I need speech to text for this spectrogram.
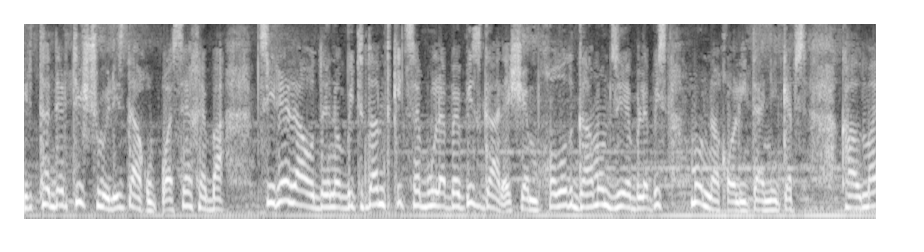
ერთადერთი შვილის დაღუპვას ეხება, მცირე რაოდენობით და მტკიცებულებების გარეშე მხოლოდ გამომძიებლების მონაყოლი დანიგებს. ქალმა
